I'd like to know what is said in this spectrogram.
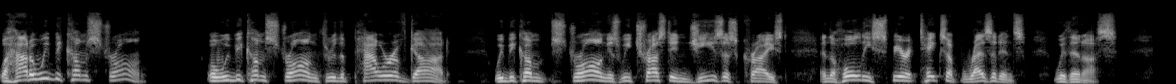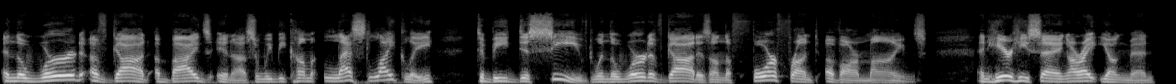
Well, how do we become strong? Well, we become strong through the power of God. We become strong as we trust in Jesus Christ, and the Holy Spirit takes up residence within us. And the Word of God abides in us, and we become less likely to be deceived when the Word of God is on the forefront of our minds. And here he's saying, All right, young men,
